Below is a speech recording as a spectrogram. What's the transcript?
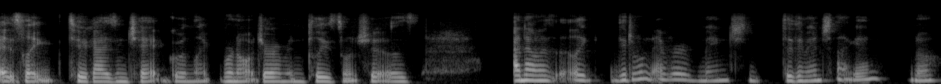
It's like two guys in Czech going like, "We're not German, please don't shoot us." And I was like, they don't ever mention. Did they mention that again? No,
